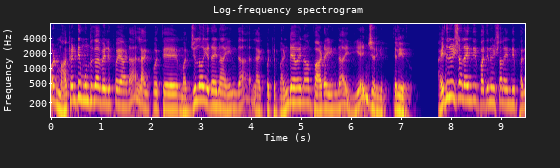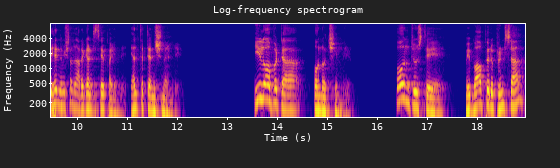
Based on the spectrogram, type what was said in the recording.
వాడు మాకంటే ముందుగా వెళ్ళిపోయాడా? లేకపోతే మధ్యలో ఏదైనా అయిందా? లేకపోతే బండి ఏమైనా పాడైందా ఏం జరిగింది? తెలియదు. ఐదు నిమిషాలు అయింది పది నిమిషాలు అయింది పదిహేను నిమిషాలు అరగంట సేపు అయింది. ఎంత టెన్షన్ అండి. ఈ లోపట ఫోన్ వచ్చింది. ఫోన్ చూస్తే మీ బాబు పేరు ప్రిన్సా?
